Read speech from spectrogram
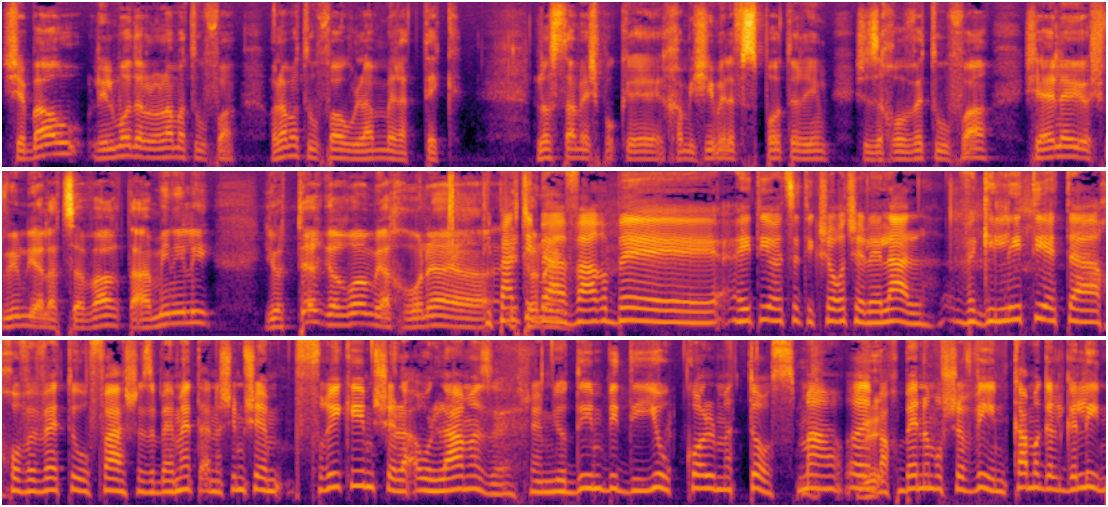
שבאו ללמוד על עולם התעופה. עולם התעופה הוא עולם מרתק. לא סתם יש פה כ-50 אלף ספוטרים, שזה חובבי תעופה, שאלה יושבים לי על הצוואר, תאמיני לי, יותר גרוע מאחרוני העיתונאים. טיפלתי בעבר ב... הייתי יועצת תקשורת של אל על, וגיליתי את החובבי תעופה, שזה באמת אנשים שהם פריקים של העולם הזה, שהם יודעים בדיוק כל מטוס, מה הרווח, בין המושבים, כמה גלגלים.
